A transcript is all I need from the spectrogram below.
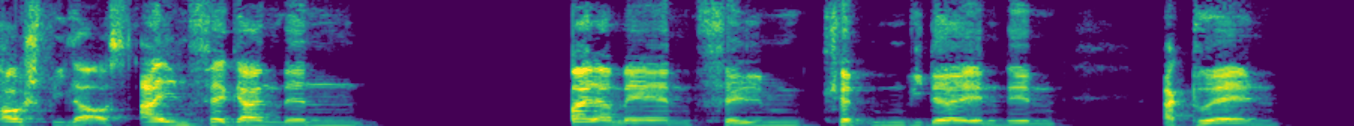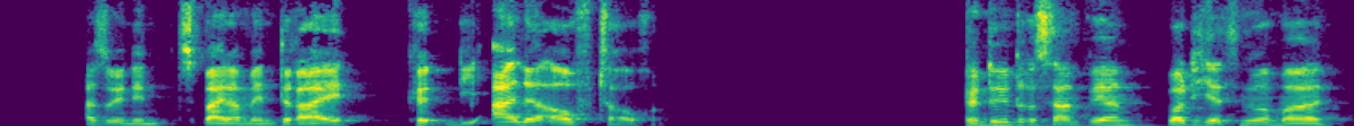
Schauspieler aus allen vergangenen Spider-Man-Filmen könnten wieder in den aktuellen, also in den Spider-Man 3, könnten die alle auftauchen. Könnte interessant werden. Wollte ich jetzt nur mal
